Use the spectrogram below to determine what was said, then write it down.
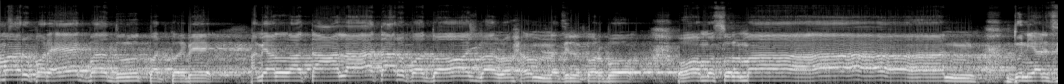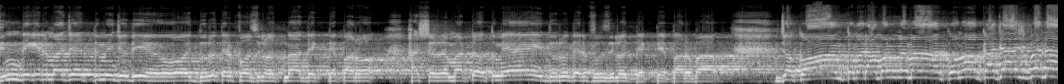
আমার উপর একবার দূরত পাঠ করবে, আমি আল্লাহ তাআলা তার উপর দশ বার রহম নাজিল করব। ও মুসলমান দুনিয়ার জিন্দিগির মাঝে তুমি যদি ওই দূরতের ফজিলত না দেখতে পারো, হাসরের মাঠে তুমি এই দূরতের ফজিলত দেখতে পারবা। যখন তোমার আমল নামা কোনো কাজে আসবে না,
